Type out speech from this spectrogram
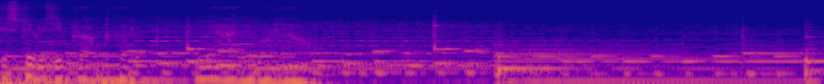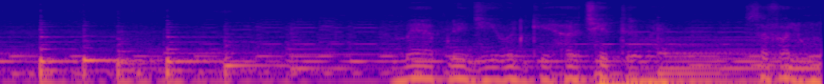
जिस पे विजय प्राप्त कर मैं आगे बढ़ रहा हूँ। क्षेत्र में सफल हूँ।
